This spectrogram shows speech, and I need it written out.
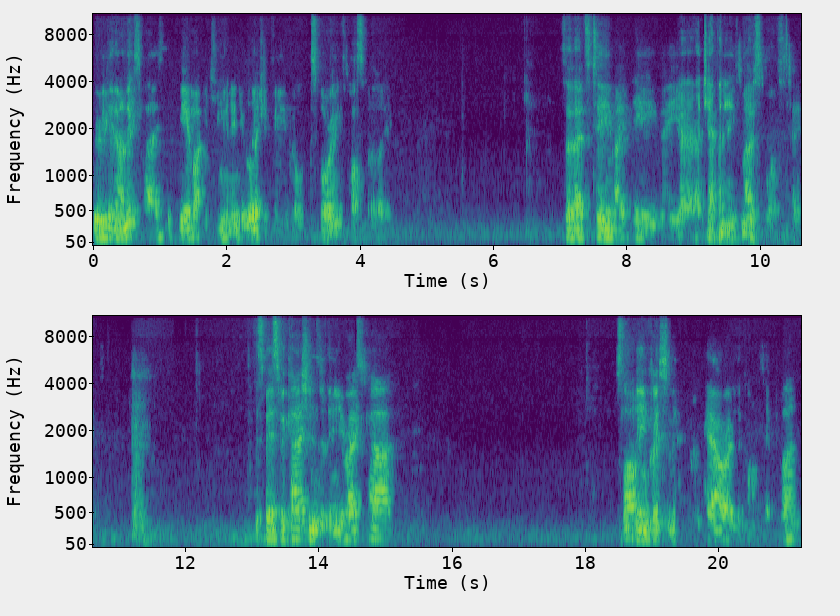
We begin our next phase this year by pitching in a new electric vehicle, exploring its possibility. So that's Team APV, uh, a Japanese motorsports team. The specifications of the new race car. Slightly increased power over the concept one.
